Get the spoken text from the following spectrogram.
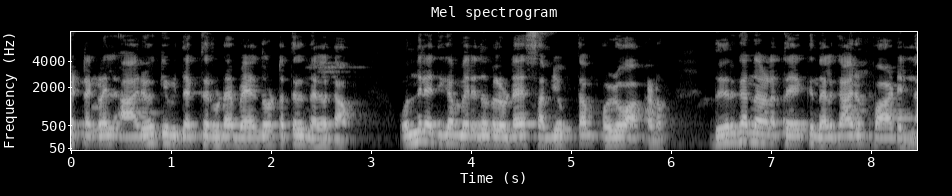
ഘട്ടങ്ങളിൽ ആരോഗ്യ വിദഗ്ധരുടെ മേൽനോട്ടത്തിൽ നൽകാം. ഒന്നിലധികം മരുന്നുകളുടെ സംയുക്തം ഒഴിവാക്കണം. ദീർഘനാളത്തേക്ക് നൽകാനും പാടില്ല.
